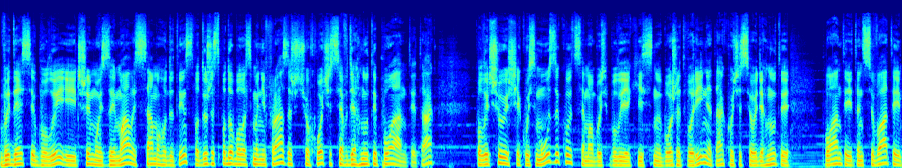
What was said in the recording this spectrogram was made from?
Ви десь були і чимось займались з самого дитинства. Дуже сподобалась мені фраза, що хочеться вдягнути пуанти. Так, коли чуєш якусь музику, це, мабуть, були якісь ну, Боже творіння, так хочеться одягнути пуанти і танцювати.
